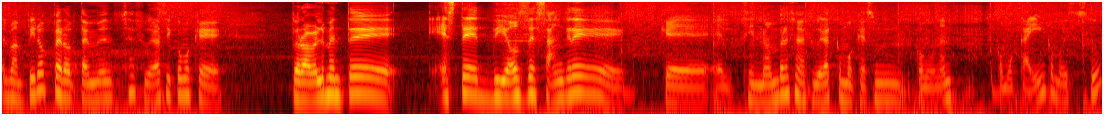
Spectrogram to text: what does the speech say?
el vampiro, pero también se figura así como que probablemente este dios de sangre que el sin nombre se me figura como que es un como una como Caín, como dices tú.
